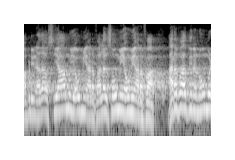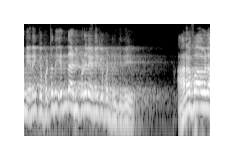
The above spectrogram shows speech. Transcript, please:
அப்படின்னு அதாவது சியாமு யௌமி அரஃபா அல்லது சௌமி யௌமி அரஃபா. அரஃபாத்தின நோம்பு இணைக்கப்பட்டது எந்த அடிப்படையில் இணைக்கப்பட்டிருக்குது? அரஃபாவில்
